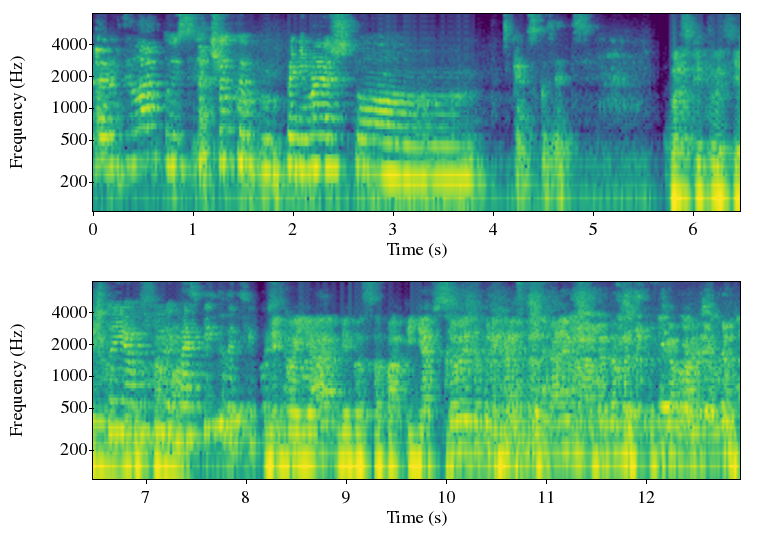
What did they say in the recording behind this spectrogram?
родила, то есть четко понимаю, что... Как сказать? Воспитывать я Что его я буду сама. воспитывать его Либо сама. я, либо собака. Я все это прекрасно знаю, мы об этом уже разговаривали.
